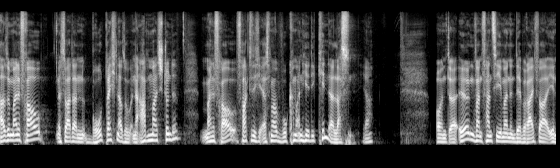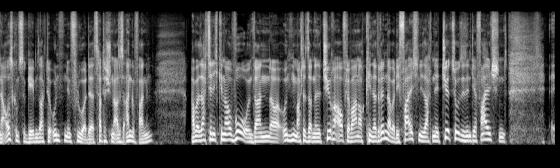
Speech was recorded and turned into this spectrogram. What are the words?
Also meine Frau, es war dann Brotbrechen, also eine Abendmahlstunde. Meine Frau fragte sich erstmal, wo kann man hier die Kinder lassen? Ja? Und äh, irgendwann fand sie jemanden, der bereit war, ihr eine Auskunft zu geben, sagte unten im Flur. Das hatte schon alles angefangen, aber sagte nicht genau wo. Und dann äh, unten machte sie dann eine Türe auf, da waren auch Kinder drin, aber die falschen, die sagten, nee, Tür zu, sie sind hier falsch. Und äh,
